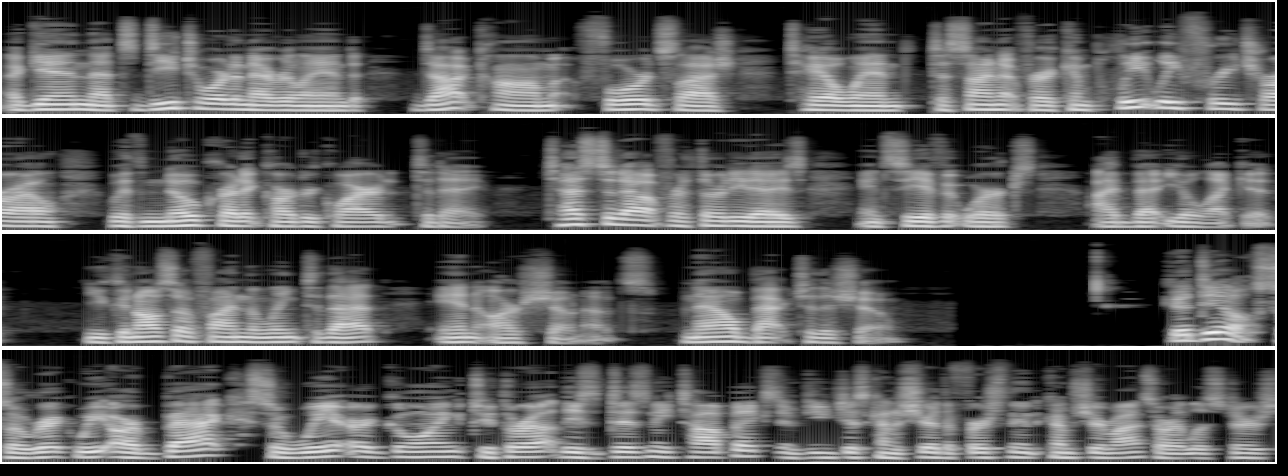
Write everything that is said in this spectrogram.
Again, that's detourtoneverland.com forward slash tailwind to sign up for a completely free trial with no credit card required today. Test it out for 30 days and see if it works. I bet you'll like it. You can also find the link to that in our show notes. Now back to the show. Good deal. So, Rick, we are back. So, we are going to throw out these Disney topics. If you just kind of share the first thing that comes to your mind so our listeners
